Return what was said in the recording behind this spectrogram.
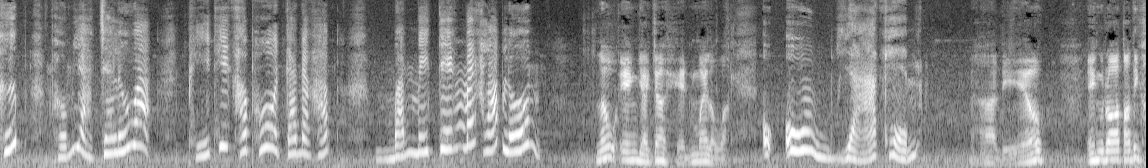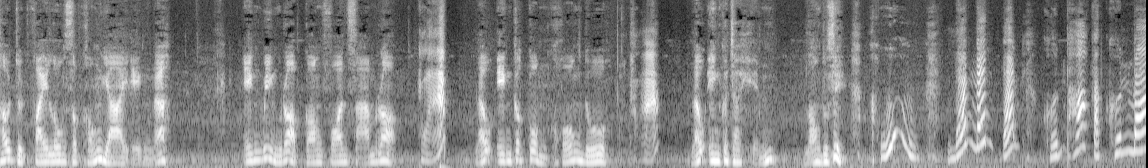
คือผมอยากจะรู้ว่า ผีที่เขาพูดกันนะครับ มันมีจริงไหมครับลุง แล้วเองอยากจะเห็นไหมล่ะวะ โอ้โอ้อยากเห็นอ่าเดี๋ยว เองรอตอนที่เขาจุดไฟลงศพของยายเองนะ เองวิ่งรอบกองฟอนสามรอบ ครับ แล้วเองก็ก้มโค้งดู ครับ แล้วเองก็จะเห็น ลองดูสิโอ้นั่นนั่นนั่น คุณพ่อกับคุณแม่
